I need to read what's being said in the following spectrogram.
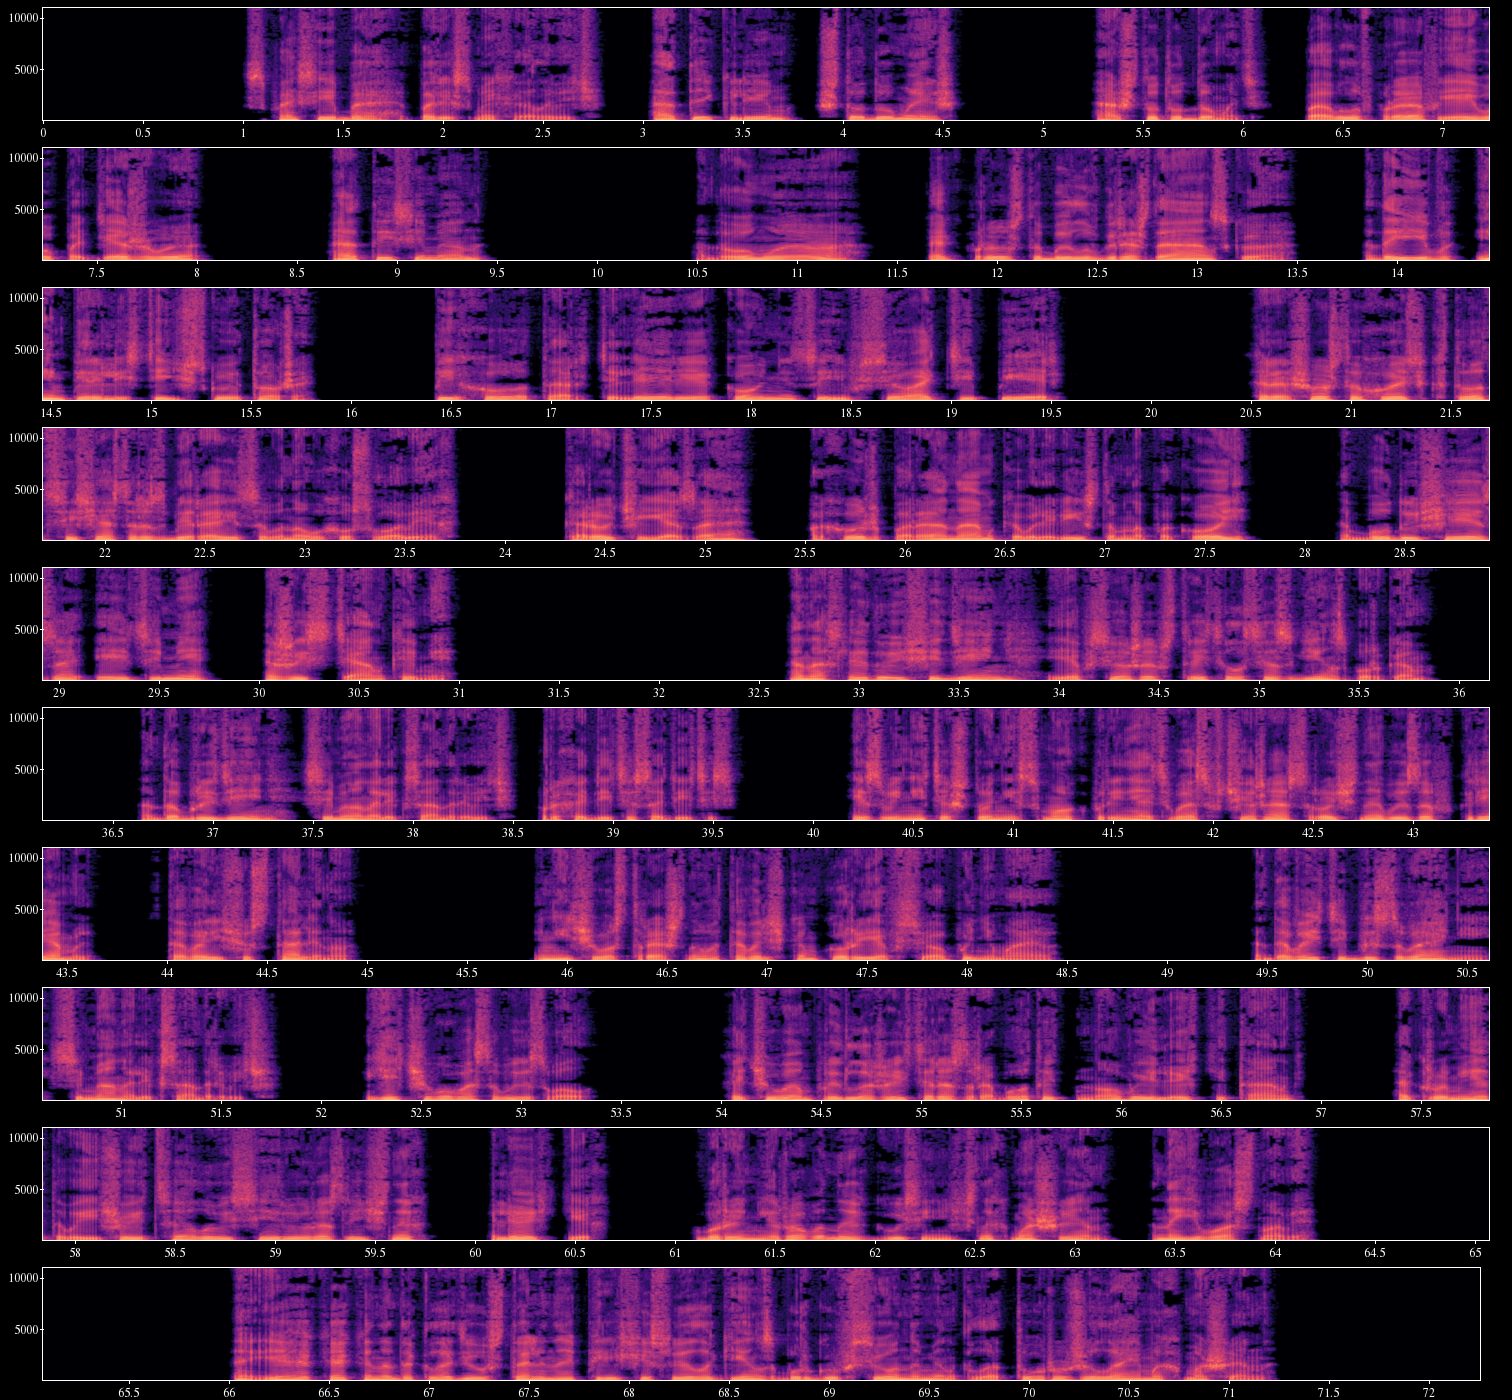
Спасибо, Борис Михайлович. А ты, Клим, что думаешь? А что тут думать? Павлов прав, я его поддерживаю. А ты, Семен? Думаю, как просто было в гражданскую, да и в империалистическую тоже. Пехота, артиллерия, конница и все, а теперь... Хорошо, что хоть кто-то сейчас разбирается в новых условиях. Короче, я за. Похоже, пора нам, кавалеристам, на покой. Будущее за этими жестянками. А на следующий день я все же встретился с Гинзбургом. «Добрый день, Семен Александрович. Проходите, садитесь. Извините, что не смог принять вас вчера. Срочный вызов в Кремль, товарищу Сталину. Ничего страшного, товарищ Комкор, я все понимаю. Давайте без званий, Семен Александрович. Я чего вас вызвал? Хочу вам предложить разработать новый легкий танк, а кроме этого еще и целую серию различных легких, бронированных гусеничных машин на его основе. Я, как и на докладе у Сталина, перечислил Генсбургу всю номенклатуру желаемых машин.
